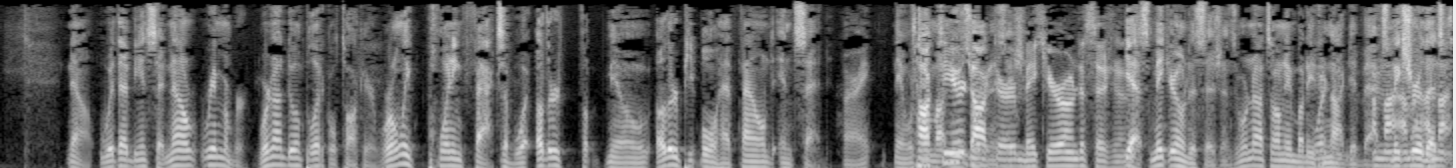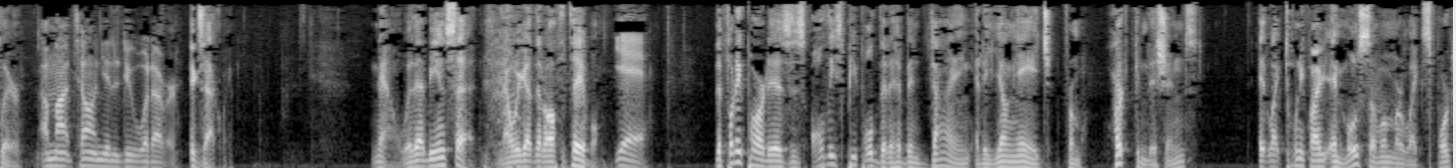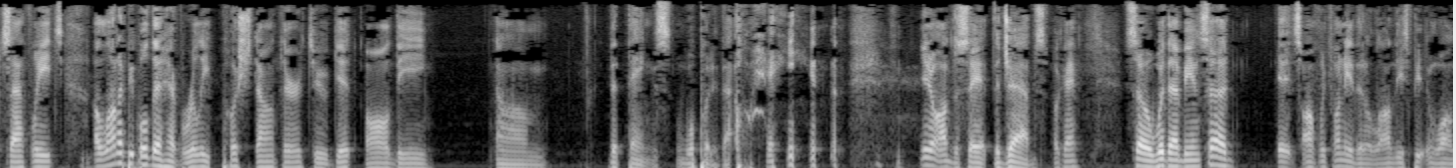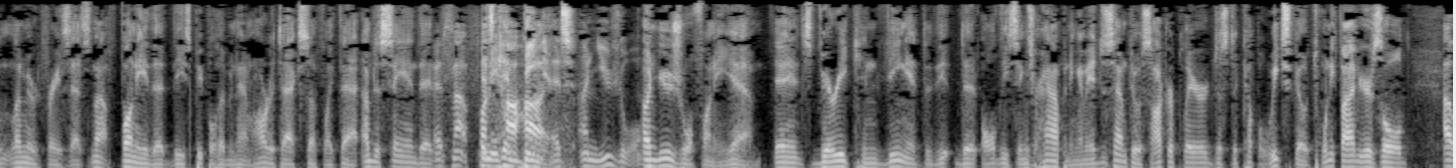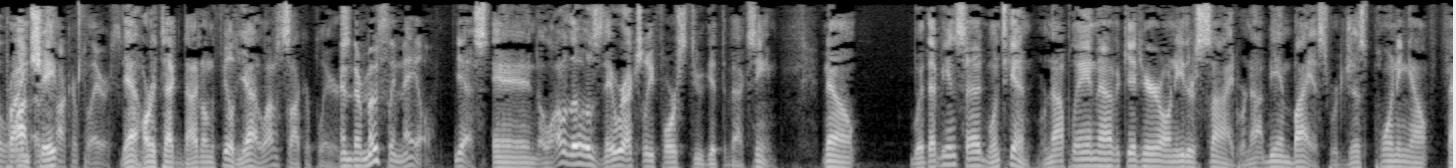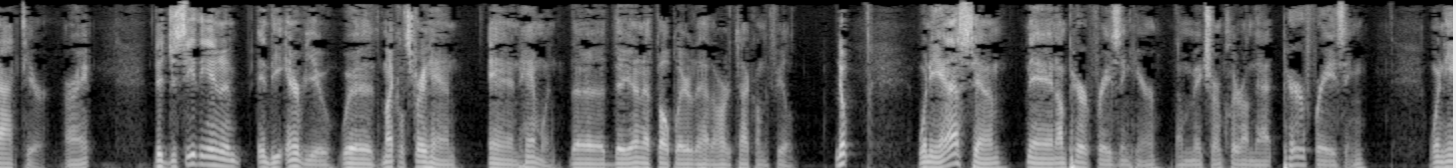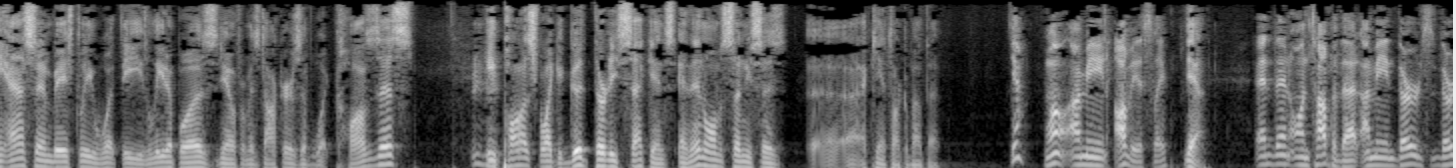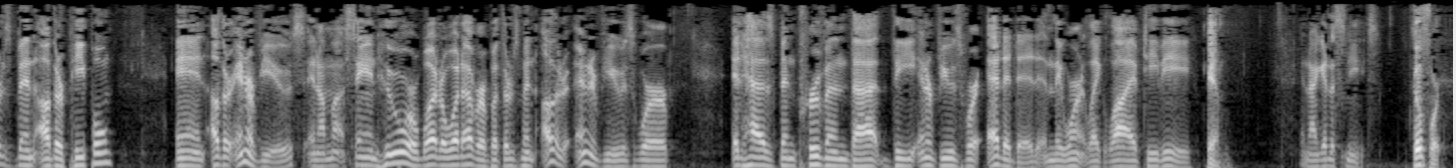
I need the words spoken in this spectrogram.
Now, with that being said, now remember, we're not doing political talk here. We're only pointing facts of what other, you know, other people have found and said. All right. And we're Talk about to your doctor. Make your own decisions. Yes, make your own decisions. We're not telling anybody We're- to not get vaccinated. Not- make I'm sure not- I'm that's not- clear. I'm not telling you to do whatever. Exactly. Now, with that being said, now we got that off the table. Yeah. The funny part is, is all these people that have been dying at a young age from heart conditions at like 25, and most of them are like sports athletes. A lot of people that have really pushed out there to get all the, um, the things. We'll put it that way. you know, I'll just say it, the jabs. Okay. So with that being said, it's awfully funny that a lot of these people, well, let me rephrase that. It's not funny that these people have been having heart attacks, stuff like that. I'm just saying that It's not funny, It's convenient. It's unusual. Unusual funny, yeah. And it's very convenient that, the, that all these things are happening. I mean, it just happened to a soccer player just a couple weeks ago, 25 years old, a prime lot shape. of soccer players. Yeah, heart attack, died on the field. Yeah, a lot of soccer players. And they're mostly male. yes, and a lot of those, they were actually forced to get the vaccine. Now, with that being said, once again, we're not playing advocate here on either side. We're not being biased. We're just pointing out fact here. All right. Did you see the in, in the interview with Michael Strahan and Hamlin, the the NFL player that had a heart attack on the field? Nope. when he asked him, and I'm paraphrasing here, I'll make sure I'm clear on that, paraphrasing, when he asked him basically what the lead up was, you know, from his doctors of what caused this, he paused for like a good 30 seconds, and then all of a sudden he says, uh, I can't talk about that. Yeah. Well, I mean, obviously. Yeah. And then on top of that, I mean, there's there's been other people and other interviews, and I'm not saying who or what or whatever, but there's been other interviews where it has been proven that the interviews were edited and they weren't like live TV. Yeah. And I get a sneeze. Go for it.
